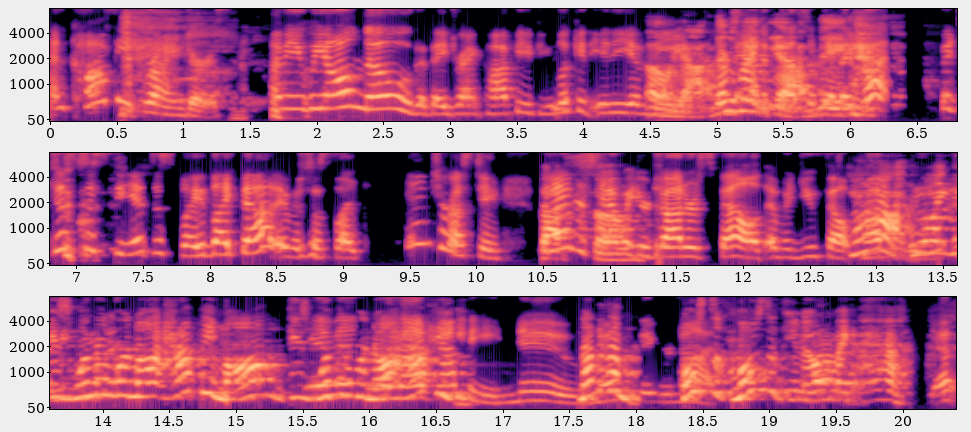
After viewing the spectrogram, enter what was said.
and coffee grinders. I mean, we all know that they drank coffee. If you look at any of the Oh yeah, there's like yeah, manifests of what they, they brought. but just to see it displayed like that, it was just like interesting. But I understand so- what your daughters felt and what you felt. yeah, they're like I these mean, women were not happy, mom. These women, were not, happy. No, None of them. They were not. Most of most of you know, and I'm like, ah, Yep.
